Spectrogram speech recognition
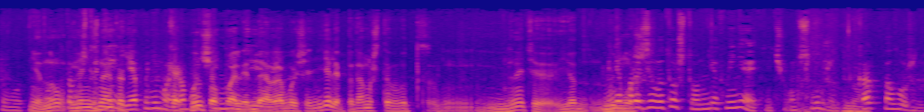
Вот. Не, ну, ну я не знаю, день, как, я понимаю, как вы попали, неделя. да, рабочая неделя, потому что вот, знаете, я Меня думал, поразило то, что он не отменяет ничего, он служит, да. как положено.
